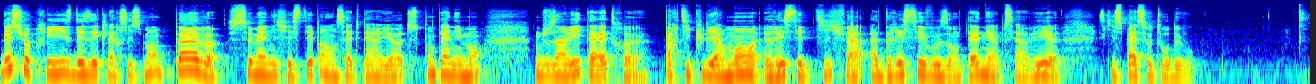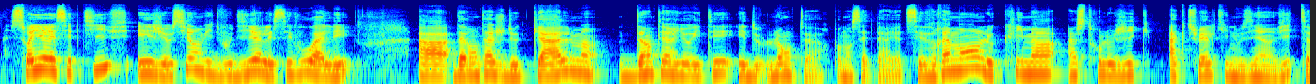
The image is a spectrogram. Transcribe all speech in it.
des surprises, des éclaircissements peuvent se manifester pendant cette période spontanément. Donc je vous invite à être euh, particulièrement réceptif, à, dresser vos antennes et à observer euh, ce qui se passe autour de vous. Soyez réceptif et j'ai aussi envie de vous dire, laissez-vous aller à davantage de calme, d'intériorité et de lenteur pendant cette période. C'est vraiment le climat astrologique actuel qui nous y invite,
